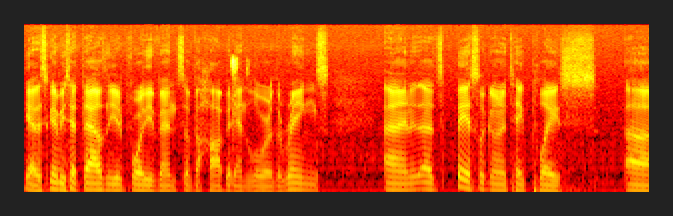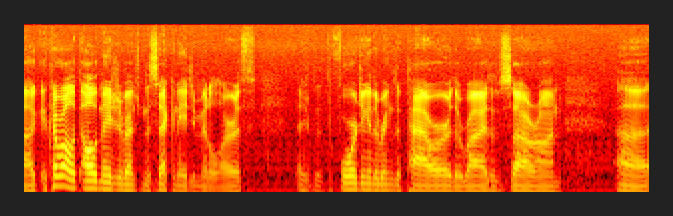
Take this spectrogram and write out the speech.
Yeah, this is going to be set thousand years before the events of The Hobbit and Lord of the Rings, and it's basically going to take place. Uh, it cover all, all the major events from the Second Age of Middle Earth, the forging of the Rings of Power, the rise of Sauron, uh,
